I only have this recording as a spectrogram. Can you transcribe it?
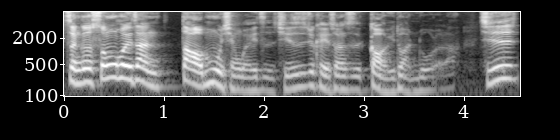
整个淞沪会战到目前为止，其实就可以算是告一段落了啦。其实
